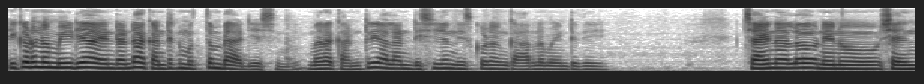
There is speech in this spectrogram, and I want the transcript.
ఇక్కడ ఉన్న మీడియా ఏంటంటే ఆ కంట్రీని మొత్తం బ్యాడ్ చేసింది. మరి ఆ కంట్రీ అలాంటి డిసిజన్ తీసుకోవడానికి కారణం ఏంటిది? చైనాలో నేను షెన్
